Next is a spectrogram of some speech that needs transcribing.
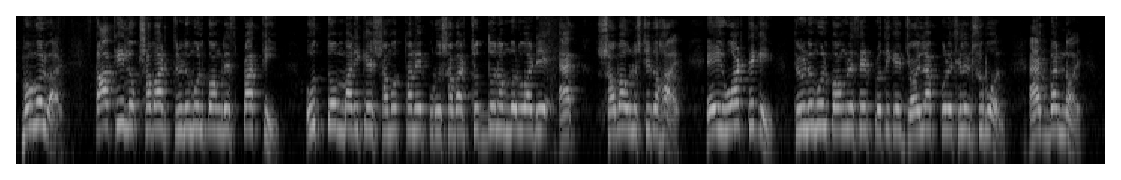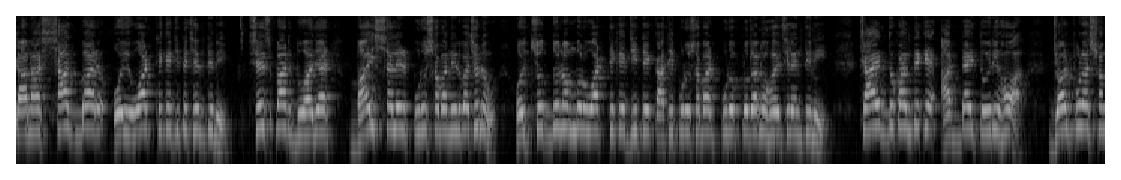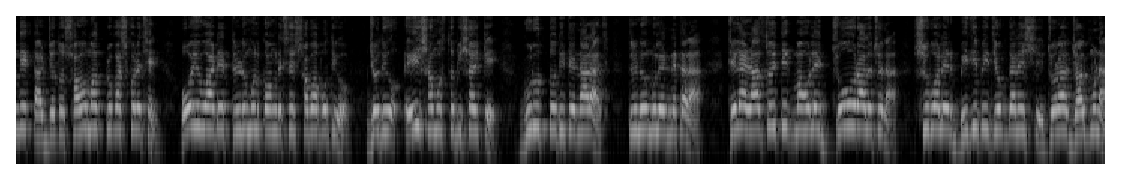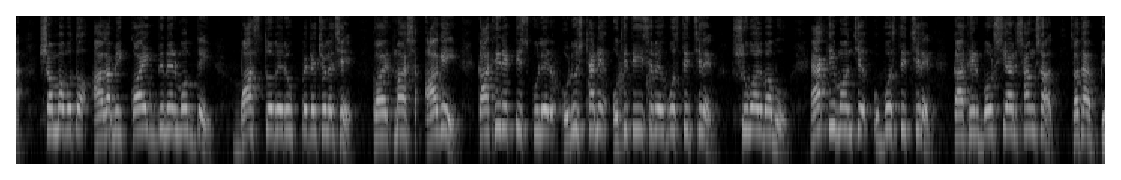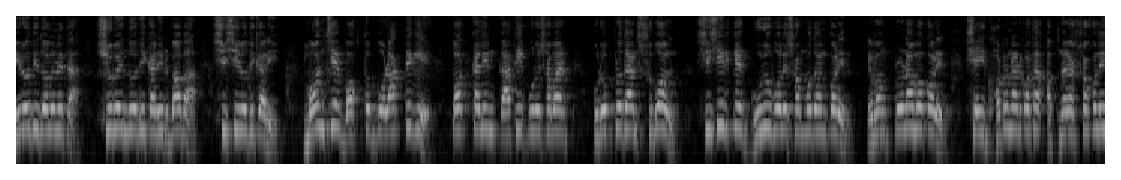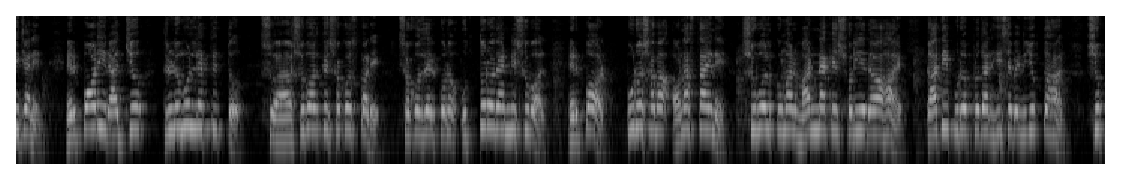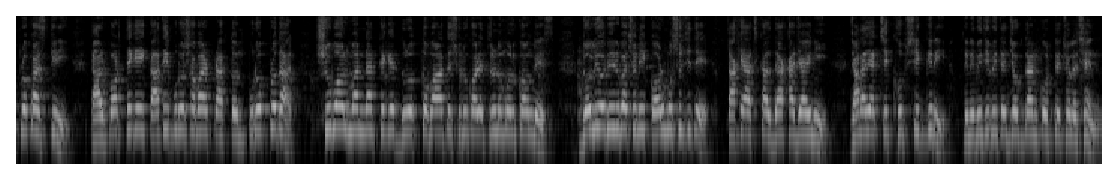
মঙ্গলবার কাথি লোকসভার তৃণমূল কংগ্রেস প্রার্থী উত্তম বারিকের সমর্থনে পুরসভার চোদ্দ নম্বর ওয়ার্ডে এক সভা অনুষ্ঠিত হয়। এই ওয়ার্ড থেকেই তৃণমূল কংগ্রেসের প্রতীকে জয়লাভ করেছিলেন সুবল। একবার নয়, টানা সাতবার ওই ওয়ার্ড থেকে জিতেছেন তিনি। শেষবার দু সালের পুরসভা নির্বাচনেও ওই চোদ্দ নম্বর ওয়ার্ড থেকে জিতে কাথি পুরসভার পুরপ্রধানও হয়েছিলেন তিনি। চায়ের দোকান থেকে আড্ডায় তৈরি হওয়া জল্পনার সঙ্গে কার্যত সহমত প্রকাশ করেছেন ওই ওয়ার্ডের তৃণমূল কংগ্রেসের সভাপতিও। যদিও এই সমস্ত বিষয়কে গুরুত্ব দিতে নারাজ তৃণমূলের নেতারা। জেলার রাজনৈতিক মহলে জোর আলোচনা, সুবলের বিজেপি যোগদানের জোড়ার জল্পনা, সম্ভবত আগামী কয়েকদিনের মধ্যেই বাস্তবে রূপ পেতে চলেছে। কয়েক মাস আগেই কাথির একটি স্কুলের অনুষ্ঠানে অতিথি হিসেবে উপস্থিত ছিলেন সুবলবাবু একই মঞ্চে উপস্থিত ছিলেন কাথির বর্ষিয়ান সাংসদ তথা বিরোধী দলনেতা শুভেন্দু অধিকারীর বাবা শিশির অধিকারী। মঞ্চে বক্তব্য রাখতে গিয়ে তৎকালীন কাথি পুরসভার পুরপ্রধান সুবল শিশিরকে গুরু বলে সম্বোধন করেন এবং প্রণামও করেন। সেই ঘটনার কথা আপনারা সকলেই জানেন। এরপরই রাজ্য তৃণমূল নেতৃত্ব সুবলকে শোকজ করে। শোকজের কোনো উত্তরও দেননি সুবল। এরপর পুরসভা অনাস্থা এনে সুবল কুমার মান্নাকে সরিয়ে দেওয়া হয়। কাথি পুরপ্রধান হিসেবে নিযুক্ত হন সুপ্রকাশ গিরি। তারপর থেকেই কাথি পুরসভার প্রাক্তন পুরপ্রধান সুবল মান্নার থেকে দূরত্ব বাড়াতে শুরু করে তৃণমূল কংগ্রেস। দলীয় নির্বাচনী কর্মসূচিতে তাকে আজকাল দেখা যায়নি। জানা যাচ্ছে, খুব শিগগিরই তিনি বিজেপিতে যোগদান করতে চলেছেন।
